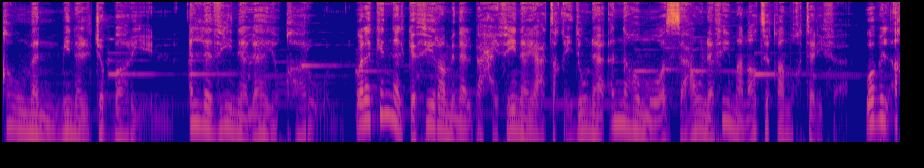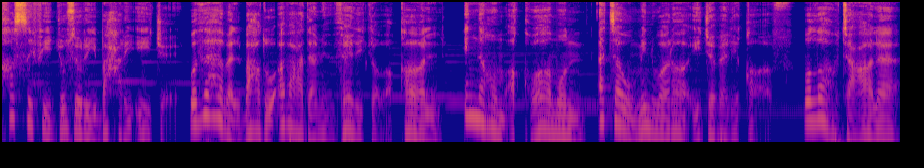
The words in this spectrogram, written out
قوما من الجبارين الذين لا يقهرون. ولكن الكثير من الباحثين يعتقدون أنهم موزعون في مناطق مختلفة وبالأخص في جزر بحر إيجي. وذهب البعض أبعد من ذلك وقال إنهم أقوام أتوا من وراء جبل قاف. والله تعالى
